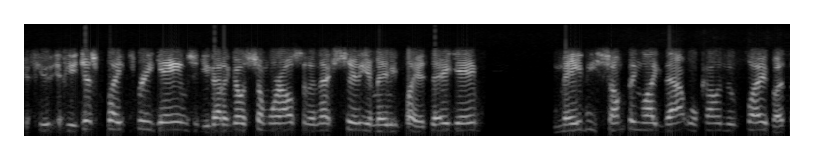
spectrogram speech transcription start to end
If you if you just play three games and you got to go somewhere else in the next city and maybe play a day game, maybe something like that will come into play. But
